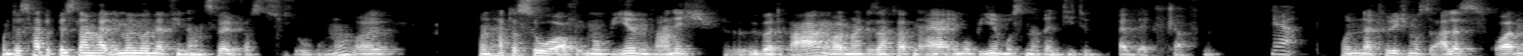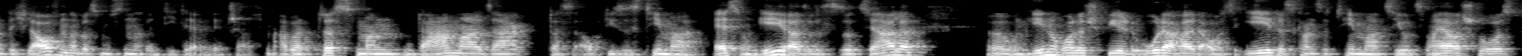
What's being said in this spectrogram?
Und das hatte bislang halt immer nur in der Finanzwelt was zu suchen, ne? weil man hat das so auf Immobilien gar nicht übertragen, weil man gesagt hat, naja, Immobilien muss eine Rendite erwirtschaften. Ja. Und natürlich muss alles ordentlich laufen, aber es muss eine Rendite erwirtschaften. Aber dass man da mal sagt, dass auch dieses Thema S und G, also das Soziale äh, und G eine Rolle spielt, oder halt aus E das ganze Thema CO2-Ausstoß.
